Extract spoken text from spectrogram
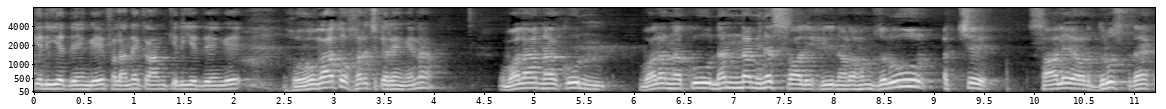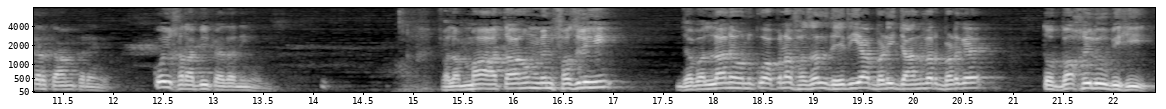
کے لیے دیں گے، فلاں کام کے لیے دیں گے۔ ہوگا تو خرچ کریں گے نا۔ ولا نقون ولا نقو نن من صالحین اور ہم ضرور اچھے، صالح اور درست رہ کر کام کریں گے۔ کوئی خرابی پیدا نہیں ہوگی۔ فلما آتا ہوں من فضل ہی جب اللہ نے ان کو اپنا فضل دے دیا، بڑی جانور بڑھ گئے، تو بخلو بھی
